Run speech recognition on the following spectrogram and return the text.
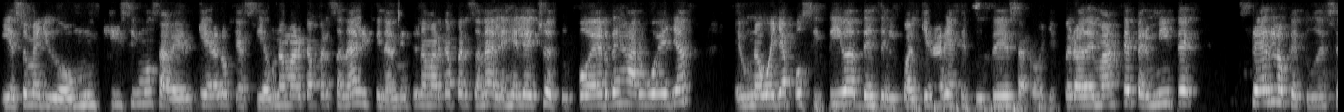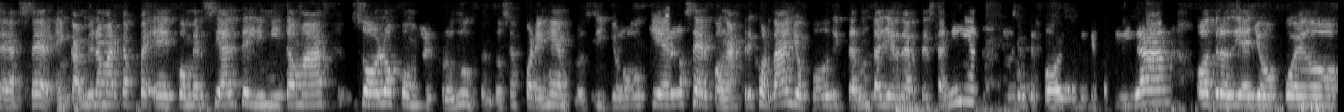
y eso me ayudó muchísimo saber qué era lo que hacía una marca personal y finalmente una marca personal es el hecho de tu poder dejar huella, eh, una huella positiva desde cualquier área que tú te desarrolles, pero además te permite ser lo que tú deseas ser. En cambio, una marca eh, comercial te limita más solo como el producto. Entonces, por ejemplo, si yo quiero ser con Astrid Jordán, yo puedo dictar un taller de artesanía, otro día te puedo hablar de otro día yo puedo,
